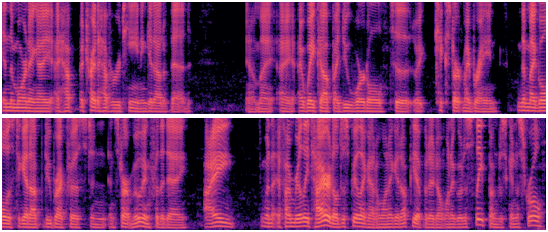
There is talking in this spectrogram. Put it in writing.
in the morning I, I have I try to have a routine and get out of bed. You know, my I, I wake up, I do Wordle to like kickstart my brain then my goal is to get up, do breakfast, and, and start moving for the day. I when if I'm really tired, I'll just be like, I don't want to get up yet, but I don't want to go to sleep. I'm just gonna scroll.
